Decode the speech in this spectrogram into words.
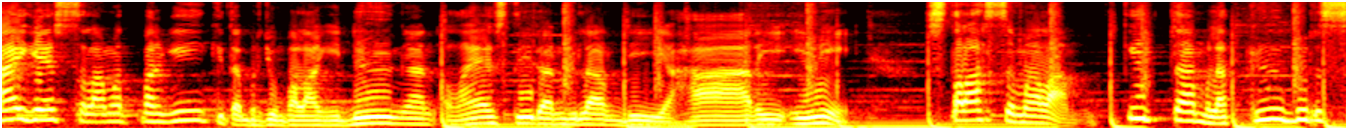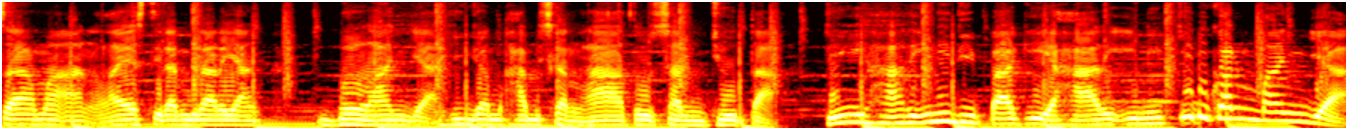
Hai guys, selamat pagi. Kita berjumpa lagi dengan Lesti dan Bilar di hari ini. Setelah semalam kita melihat kebersamaan Lesti dan Bilar yang belanja hingga menghabiskan ratusan juta. Di hari ini di pagi hari ini cidukan manja.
